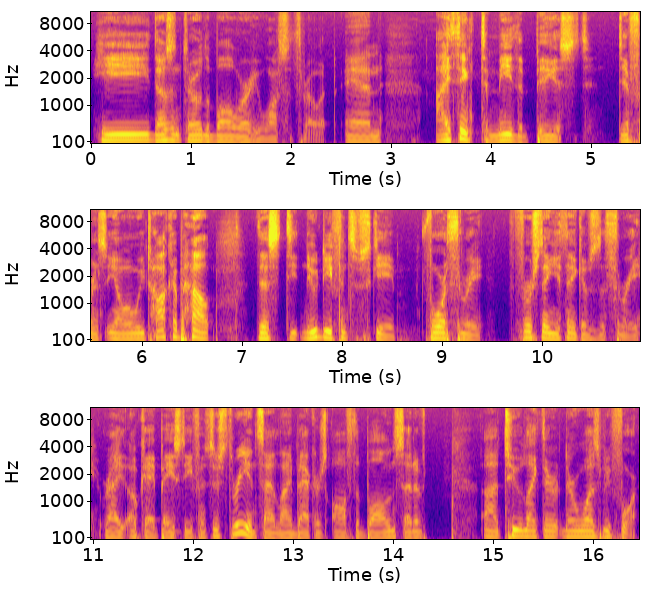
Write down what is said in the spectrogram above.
He doesn't throw the ball where he wants to throw it. And I think to me the biggest difference, you know, when we talk about this d- new defensive scheme, 4-3, the first thing you think of is the 3, right? Okay, base defense. There's three inside linebackers off the ball instead of uh, two like there there was before.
